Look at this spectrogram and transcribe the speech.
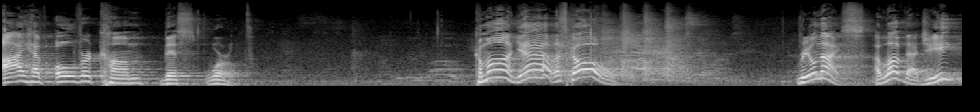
I have overcome this world. Come on, yeah, let's go. Real nice. I love that, G.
